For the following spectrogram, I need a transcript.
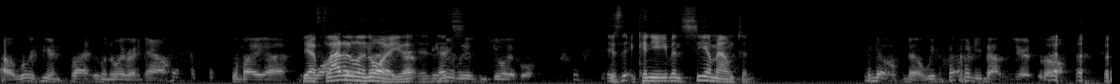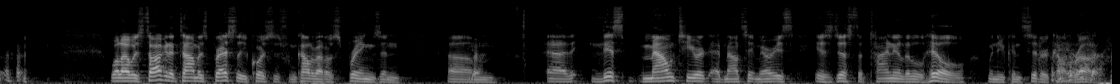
uh, we're here in Flat, Illinois right now. So my uh, Yeah, Flat, Illinois, that- that's- really as enjoyable. Is it, can you even see a mountain? No, no, we don't have any us at all. Well, I was talking to Thomas Presley, of course, is from Colorado Springs, and um, uh, this mount here at, at Mount St. Mary's is just a tiny little hill when you consider Colorado.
